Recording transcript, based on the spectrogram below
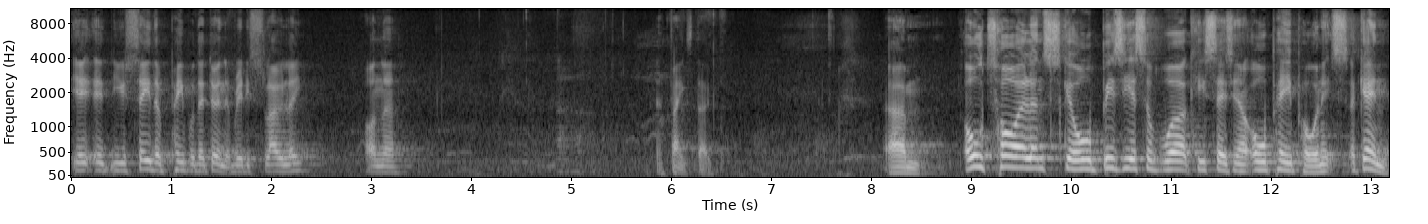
it, it. You see the people, they're doing it really slowly on the. Thanks, Doug. Um, all toil and skill, busiest of work, he says, you know, all people. And it's, again,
